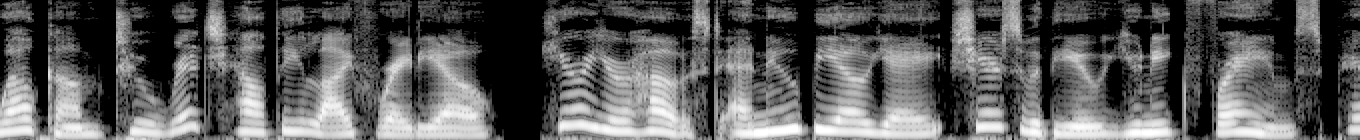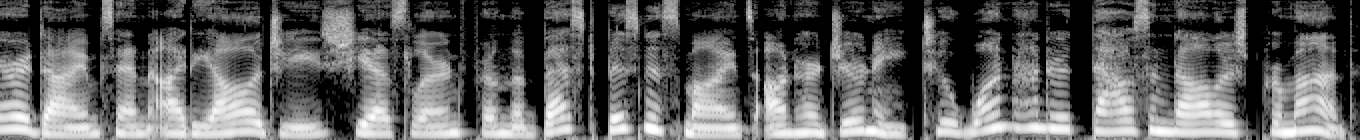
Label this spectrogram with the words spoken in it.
Welcome to Rich Healthy Life Radio. Here, your host, Anu Bioye, shares with you unique frames, paradigms, and ideologies she has learned from the best business minds on her journey to $100,000 per month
